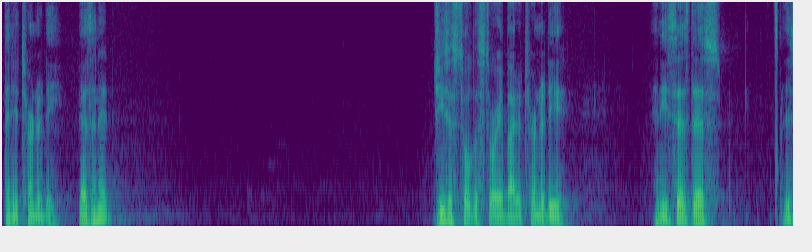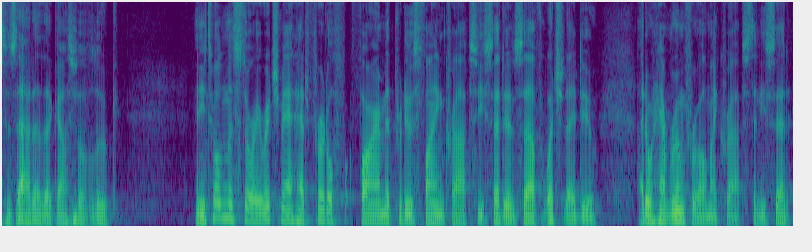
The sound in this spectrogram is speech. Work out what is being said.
than eternity, doesn't it? Jesus told a story about eternity, and he says this. This is out of the Gospel of Luke. And he told him a story. A rich man had fertile farm that produced fine crops. He said to himself, What should I do? I don't have room for all my crops. Then he said,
